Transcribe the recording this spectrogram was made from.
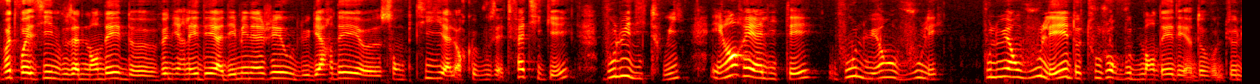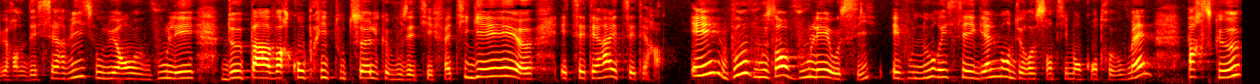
Votre voisine vous a demandé de venir l'aider à déménager ou de lui garder euh, son petit alors que vous êtes fatigué. Vous lui dites oui, et en réalité, vous lui en voulez. Vous lui en voulez de toujours vous demander de, lui rendre des services, vous lui en voulez de ne pas avoir compris toute seule que vous étiez fatigué, etc., euh, etc. Et vous vous en voulez aussi, et vous nourrissez également du ressentiment contre vous-même, parce que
